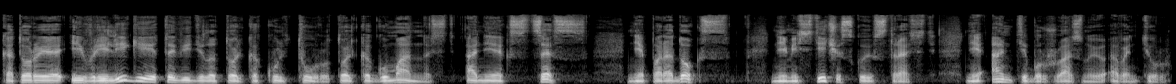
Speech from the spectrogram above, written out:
которая и в религии это видела только культуру, только гуманность, а не эксцесс, не парадокс, не мистическую страсть, не антибуржуазную авантюру.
